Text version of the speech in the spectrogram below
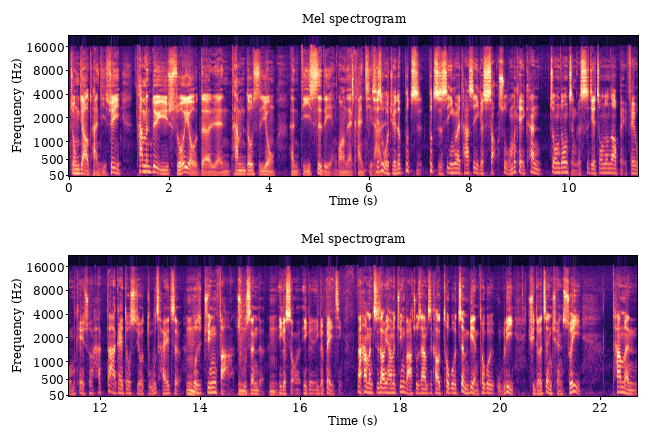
宗教团体，所以他们对于所有的人，他们都是用很敌视的眼光在看其他。其实我觉得不止不只是因为它是一个少数，我们可以看中东整个世界，中东到北非，我们可以说它大概都是由独裁者或是军阀出身的一个手一个一个背景。那他们知道，因为他们军阀出身，他们是靠透过政变、透过武力取得政权，所以他们。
